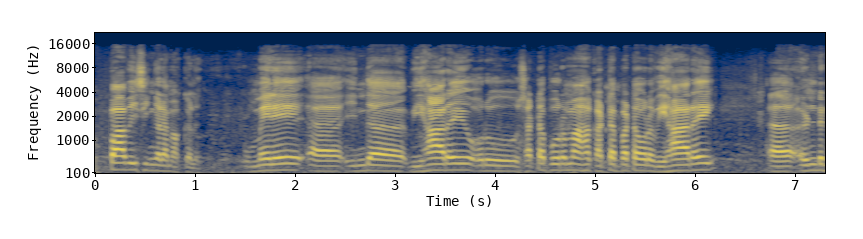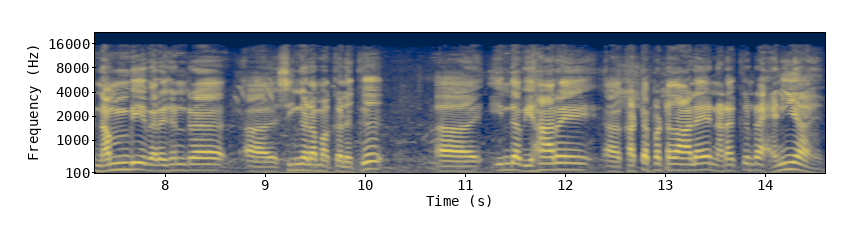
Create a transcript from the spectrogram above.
அப்பாவி சிங்கள மக்களுக்கு. உண்மையிலே இந்த விஹாரை ஒரு சட்டப்பூர்வமாக கட்டப்பட்ட ஒரு விஹாரை என்று நம்பி வருகின்ற சிங்கள மக்களுக்கு இந்த விஹாரை கட்டப்பட்டதாலே நடக்கின்ற அநியாயம்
